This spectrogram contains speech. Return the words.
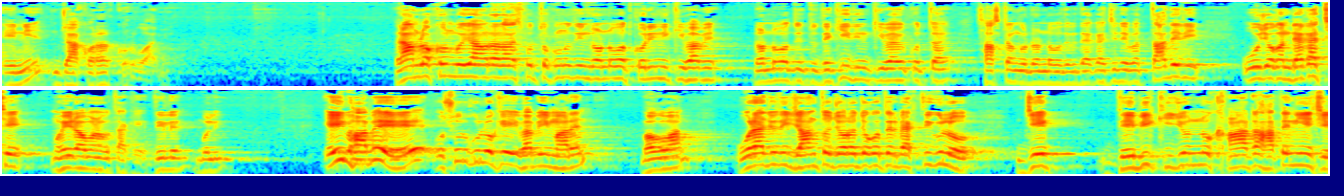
এ নিয়ে যা করার করব আমি। রাম লক্ষণ বলছে, আমরা রাজপুত্র কোনোদিন দণ্ডবোধ করিনি কীভাবে? দণ্ডবোধ একটু দেখিয়ে দিন কীভাবে করতে হয়। সাষ্টাঙ্গ দণ্ডবোধ দেখাচ্ছেন এবার তাদেরই, ও যখন দেখাচ্ছে, মহিরাবণ তাকে দিলেন, বলি, এইভাবে অসুরগুলোকে এইভাবেই মারেন ভগবান। ওরা যদি জানতো জড়জগতের ব্যক্তিগুলো যে দেবী কি জন্য খাঁড়াটা হাতে নিয়েছে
